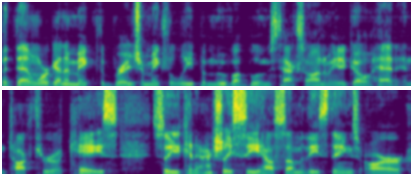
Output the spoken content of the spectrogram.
But then we're going to make the bridge and make the leap and move up Bloom's taxonomy to go ahead and talk through a case so you can actually see how some of these things are,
